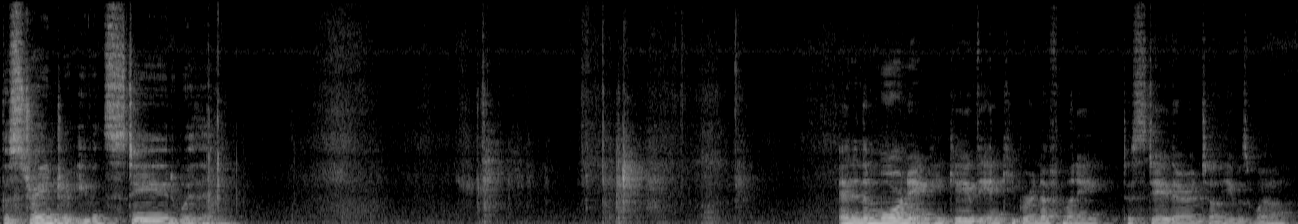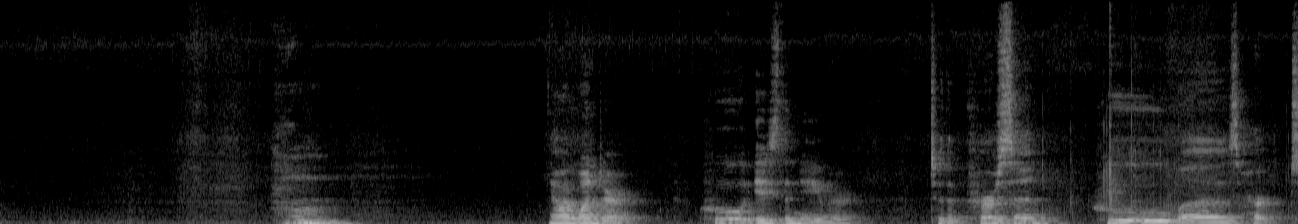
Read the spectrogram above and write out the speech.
The stranger even stayed with him. And in the morning, he gave the innkeeper enough money to stay there until he was well. Hmm. Now I wonder, who is the neighbor to the person who was hurt?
